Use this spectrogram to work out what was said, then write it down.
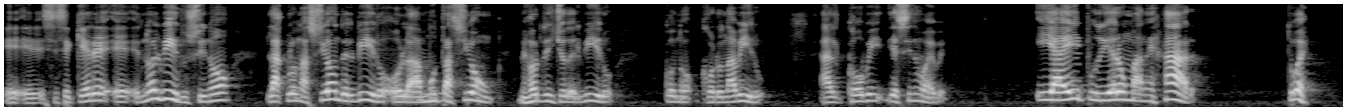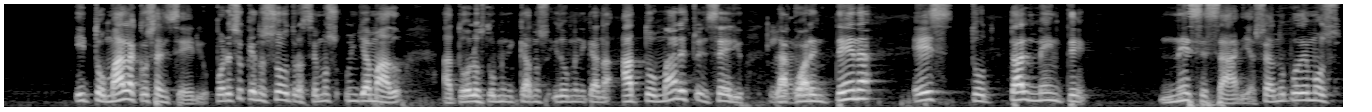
si se quiere, no el virus, sino la clonación del virus o la mutación, mejor dicho, del virus, coronavirus, al COVID-19, y ahí pudieron manejar, tú ves, y tomar la cosa en serio. Por eso que nosotros hacemos un llamado a todos los dominicanos y dominicanas a tomar esto en serio. La cuarentena es totalmente necesaria. O sea, no podemos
